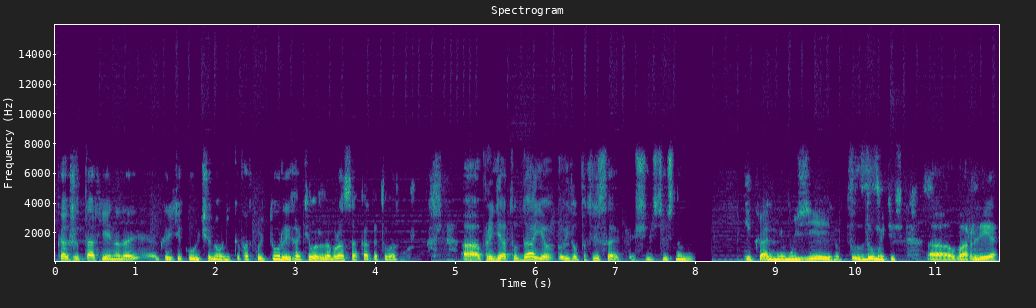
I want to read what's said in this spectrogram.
как же так, я иногда э, критикую чиновников от культуры и хотел разобраться, а как это возможно. А, придя туда, я увидел потрясающую, естественно, уникальные музеи. Ну, вдумайтесь, а, в Орле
